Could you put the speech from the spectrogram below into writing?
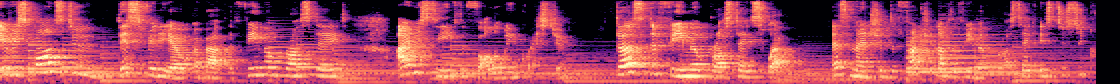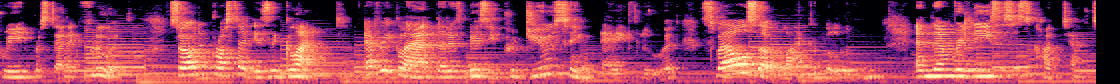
In response to this video about the female prostate, I received the following question. Does the female prostate swell? As mentioned, the function of the female prostate is to secrete prostatic fluid. So the prostate is a gland. Every gland that is busy producing a fluid swells up like a balloon and then releases its content.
